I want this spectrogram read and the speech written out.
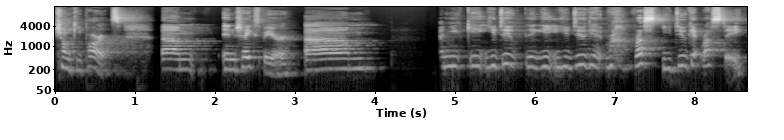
chunky parts. Um, in shakespeare um, and you you do you, do get rust you do get rusty.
